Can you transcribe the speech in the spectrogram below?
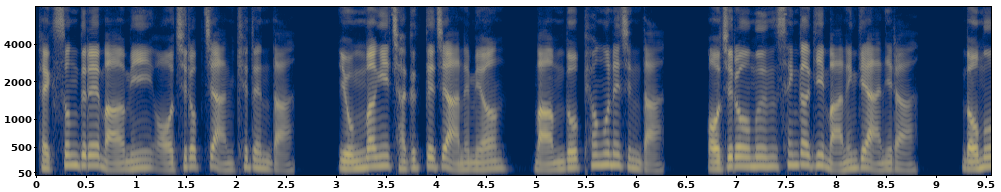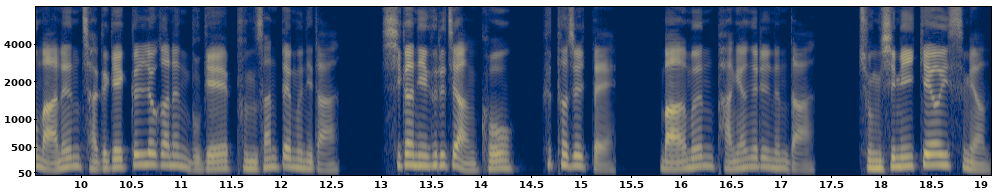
백성들의 마음이 어지럽지 않게 된다. 욕망이 자극되지 않으면 마음도 평온해진다. 어지러움은 생각이 많은 게 아니라 너무 많은 자극에 끌려가는 무게의 분산 때문이다. 시간이 흐르지 않고 흩어질 때 마음은 방향을 잃는다. 중심이 깨어 있으면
